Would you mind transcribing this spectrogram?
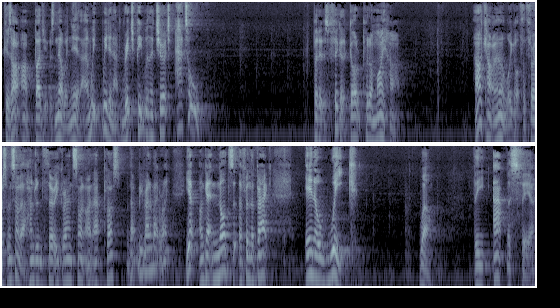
Because our, our budget was nowhere near that. And we, we didn't have rich people in the church at all. But it was a figure that God put on my heart. I can't remember what we got for the first one, something like 130 grand, something like that plus. Would that be round about right? Yep, I'm getting nods uh, from the back. In a week, well, the atmosphere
